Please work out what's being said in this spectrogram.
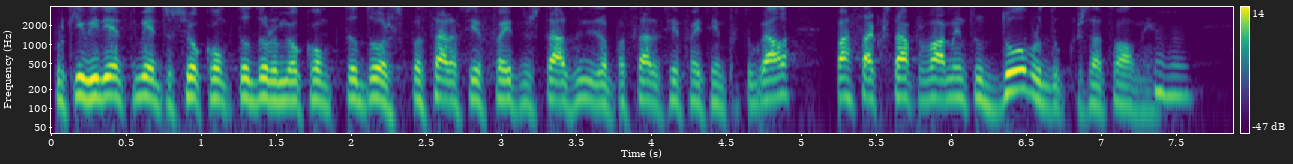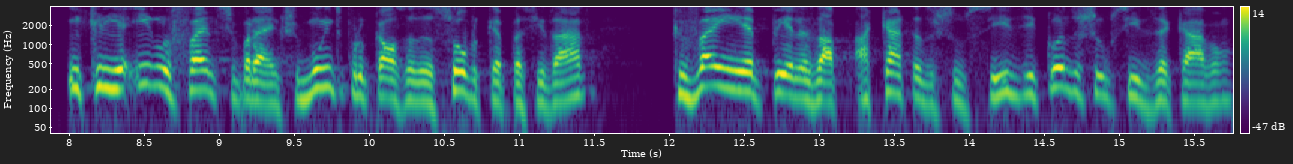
Porque, evidentemente, o seu computador, o meu computador, se passar a ser feito nos Estados Unidos ou passar a ser feito em Portugal, passa a custar provavelmente o dobro do que custa atualmente. Uhum. E cria elefantes brancos, muito por causa da sobrecapacidade, que vêm apenas à, à cata dos subsídios e, quando os subsídios acabam,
